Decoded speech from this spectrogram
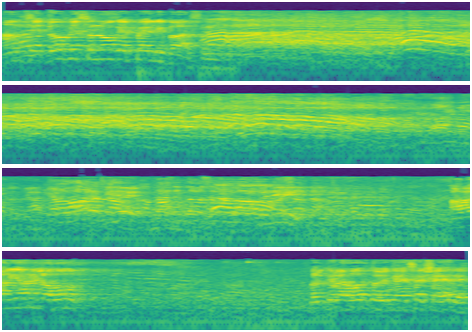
ہم سے جو بھی سنو گے پہلی بار سنو۔ لاہور تو ایک ایسا شہر ہے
